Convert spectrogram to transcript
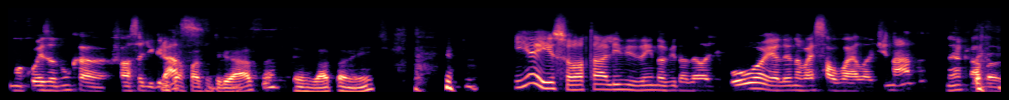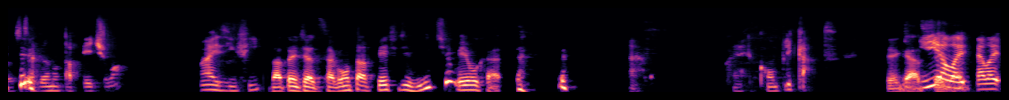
uma coisa, nunca faça de Nunca graça. faça de graça, exatamente. E é isso, ela tá ali vivendo a vida dela de boa, e a Helena vai salvar ela de nada, né? Acaba estragando o tapete lá. Mas, enfim, Exatamente, estragou um tapete de 20 mil, cara. é complicado. Pegado, E pegado. ela, ela,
